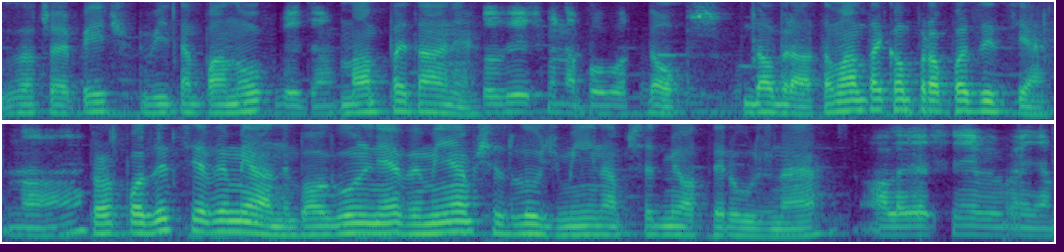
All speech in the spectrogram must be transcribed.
zaczepić. Witam panów. Witam. Mam pytanie. To zjedźmy na powrót. Dobrze. Dobra, to mam taką propozycję. No, Wymiany, bo ogólnie wymieniam się z ludźmi na przedmioty różne. ale ja się nie wymieniam.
